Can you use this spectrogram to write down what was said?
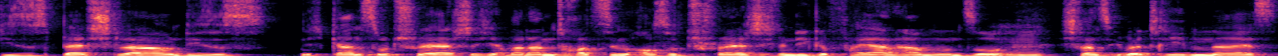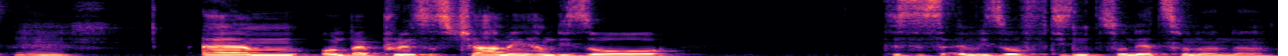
dieses Bachelor und dieses nicht ganz so trashig, aber dann trotzdem auch so trashig, wenn die gefeiert haben und so. Mhm. Ich fand's übertrieben nice. Ähm, und bei Princess Charming haben die so, das ist irgendwie so, die sind so nett zueinander.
